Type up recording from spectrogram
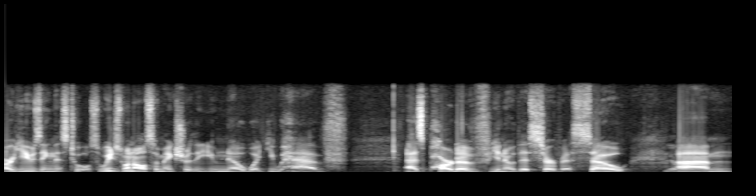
are using this tool. So we just want to also make sure that you know what you have as part of you know this service. So yep. um,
